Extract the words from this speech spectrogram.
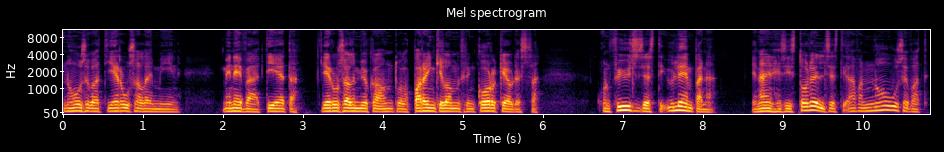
nousevat Jerusalemiin menevää tietä. Jerusalem, joka on tuolla parin kilometrin korkeudessa, on fyysisesti ylempänä, ja näin he siis todellisesti aivan nousevat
